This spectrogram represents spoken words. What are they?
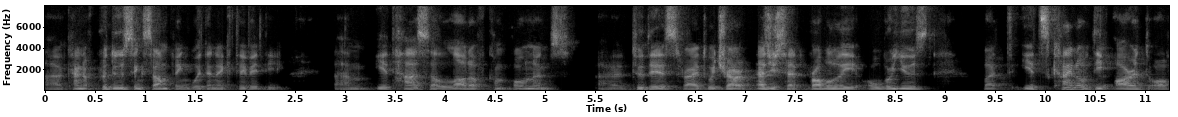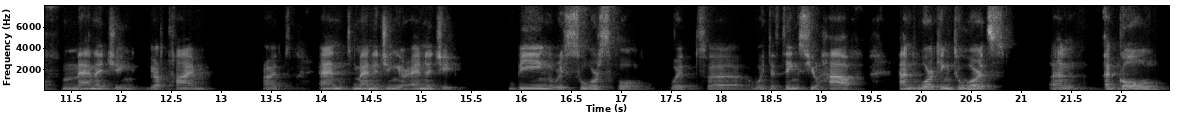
Uh, kind of producing something with an activity. Um, it has a lot of components uh, to this, right? Which are, as you said, probably overused but it's kind of the art of managing your time, right? And managing your energy, being resourceful with uh, with the things you have, and working towards an, a goal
